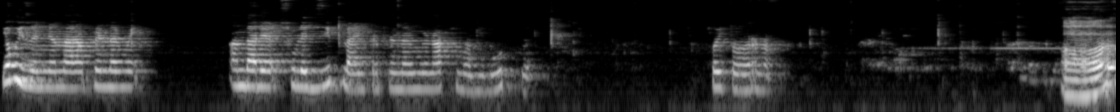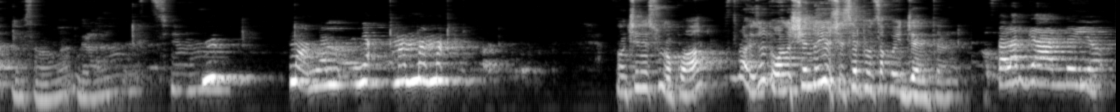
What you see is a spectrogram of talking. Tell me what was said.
Io bisogna andare a prendermi, andare sulle zipline per prendermi un attimo di loot, poi torno. Ah, dove sono? Grazie. No, mia, mia, mamma, ma... Non c'è nessuno qua? No, di solito quando scendo io c'è sempre un sacco di gente. Sto laggando io.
